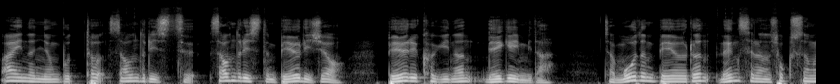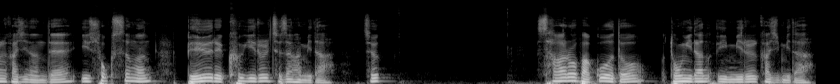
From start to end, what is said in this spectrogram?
i는 0부터 사운드 리스트, 사운드 리스트는 배열이죠. 배열의 크기는 4개입니다. 자, 모든 배열은 length라는 속성을 가지는데 이 속성은 배열의 크기를 저장합니다. 즉, 사로 바꾸어도 동일한 의미를 가집니다.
